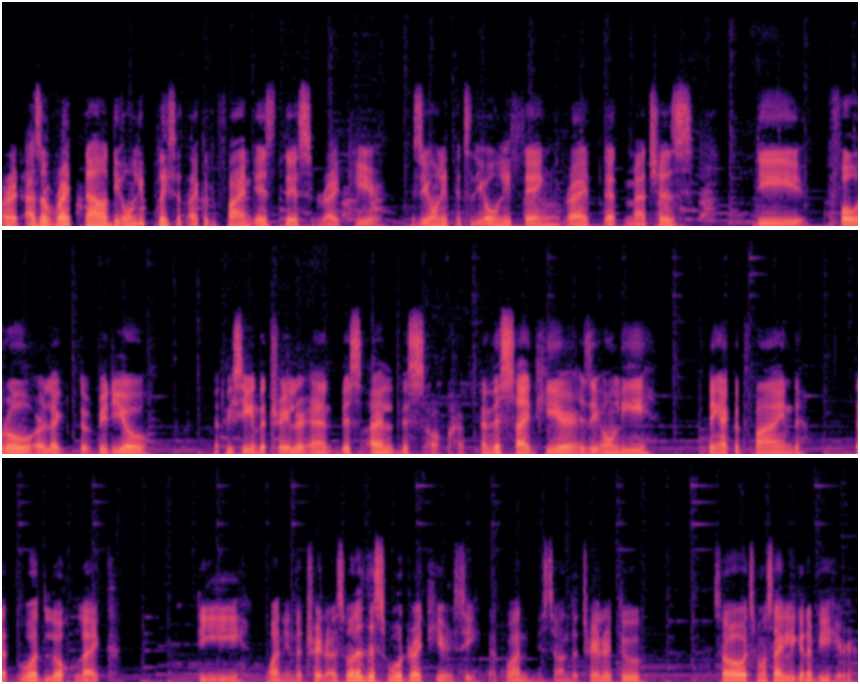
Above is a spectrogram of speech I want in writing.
Alright, as of right now, the only place that I could find is this right here. It's the only it's the only thing, right, that matches the photo or like the video that we see in the trailer and this I this oh crap. And this side here is the only thing I could find that would look like the one in the trailer as well as this wood right here. See, that one is on the trailer too. So it's most likely gonna be here,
